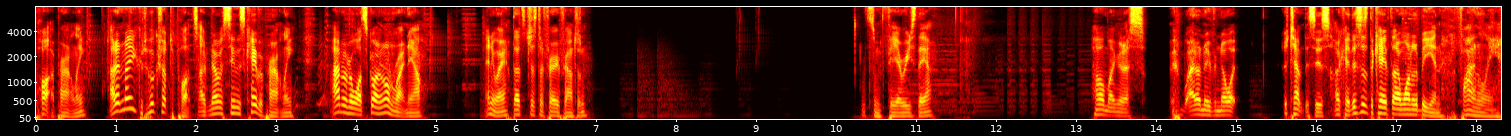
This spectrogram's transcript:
Pot, apparently. I didn't know you could hookshot to pots. I've never seen this cave, apparently. I don't know what's going on right now. Anyway, that's just a fairy fountain. With some fairies there. Oh my goodness. I don't even know what attempt this is. Okay, this is the cave that I wanted to be in. Finally.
